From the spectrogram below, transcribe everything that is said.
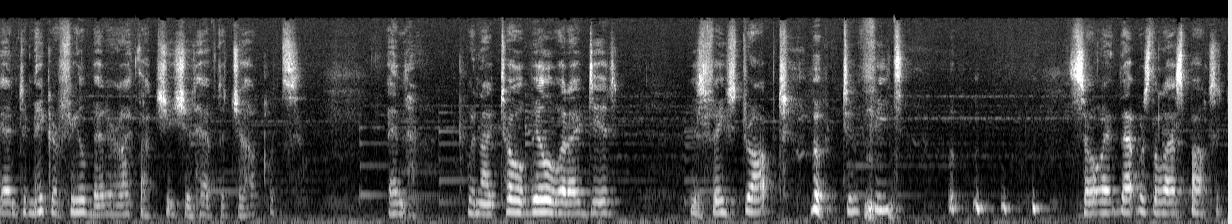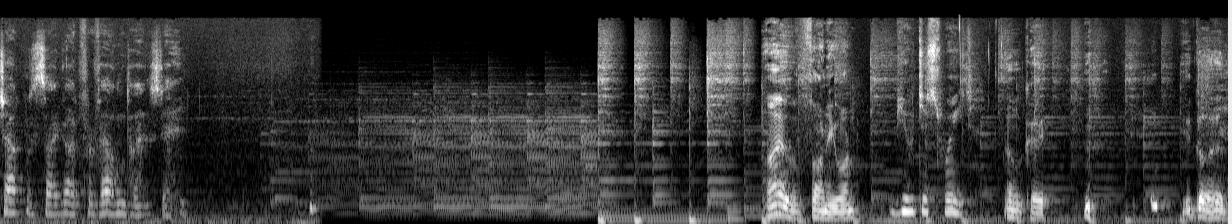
and to make her feel better, I thought she should have the chocolates. And when I told Bill what I did, his face dropped about two feet. so I, that was the last box of chocolates I got for Valentine's Day. I have a funny one. You just wait. Okay. you go ahead.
